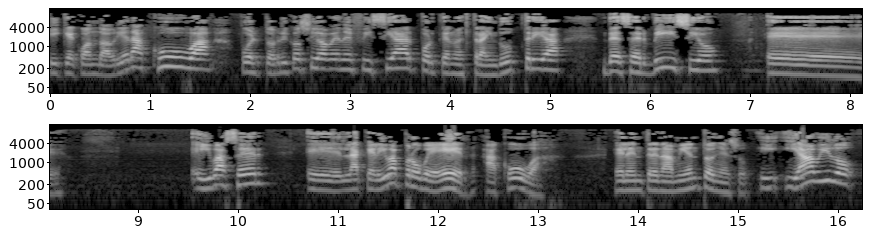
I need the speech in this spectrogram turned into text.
y que cuando abriera Cuba, Puerto Rico se iba a beneficiar porque nuestra industria de servicios eh, iba a ser eh, la que le iba a proveer a Cuba el entrenamiento en eso. Y, ha habido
